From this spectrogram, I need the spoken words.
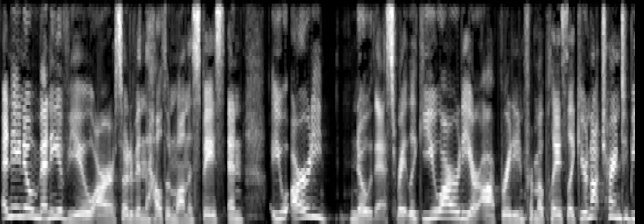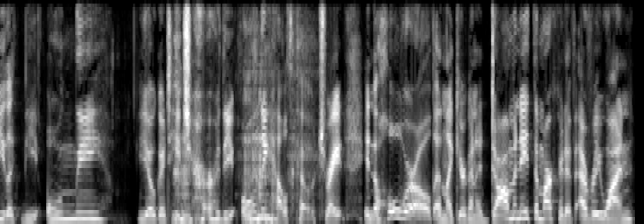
And you know many of you are sort of in the health and wellness space and you already know this, right? Like you already are operating from a place like you're not trying to be like the only yoga teacher or the only health coach, right? In the whole world. And like you're going to dominate the market of everyone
